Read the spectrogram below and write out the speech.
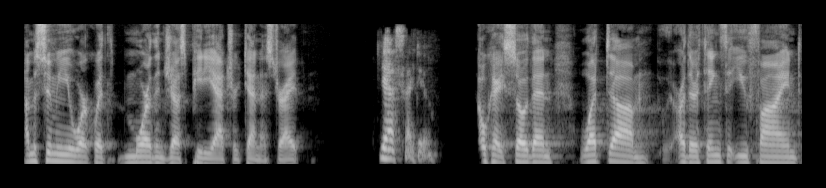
I'm assuming you work with more than just pediatric dentists, right? Yes, I do. Okay, so then what um, are there things that you find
